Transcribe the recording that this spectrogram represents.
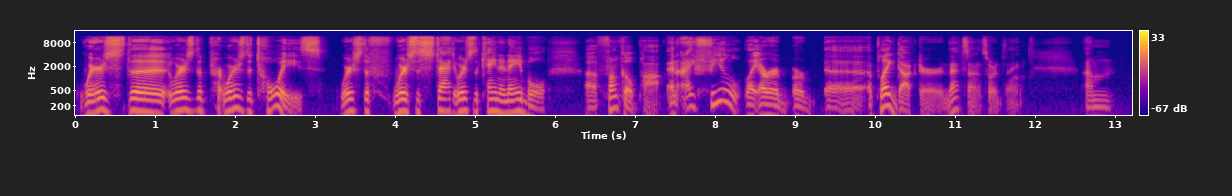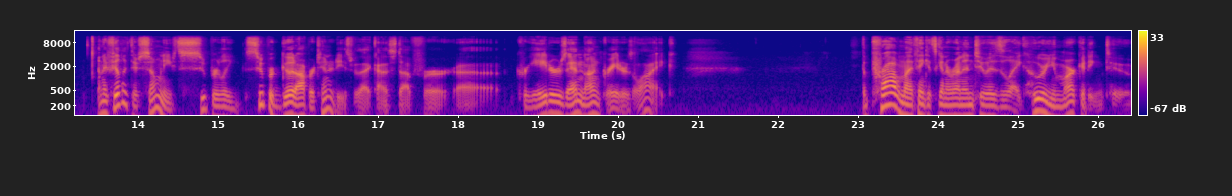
where's the where's the where's the toys? Where's the where's the stat? Where's the Cain and Abel? Uh, Funko Pop, and I feel like, or or uh, a Plague Doctor, that sort of thing. Um, and I feel like there's so many super superly super good opportunities for that kind of stuff for uh, creators and non-creators alike. The problem I think it's going to run into is like, who are you marketing to?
